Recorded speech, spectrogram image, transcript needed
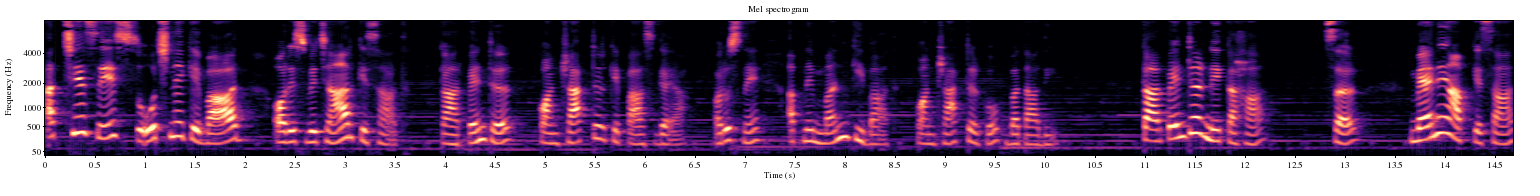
अच्छे से सोचने के बाद और इस विचार के साथ कारपेंटर कॉन्ट्रैक्टर के पास गया और उसने अपने मन की बात कॉन्ट्रैक्टर को बता दी। कारपेंटर ने कहा, सर, मैंने आपके साथ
